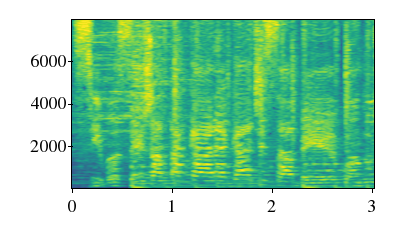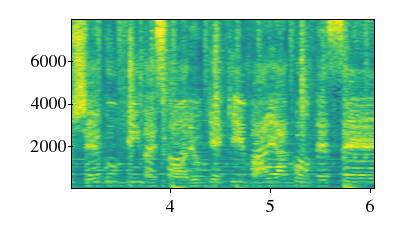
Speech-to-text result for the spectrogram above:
Se você já tá careca de saber quando chega o fim da história o que que vai acontecer.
